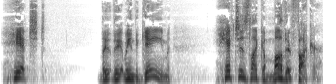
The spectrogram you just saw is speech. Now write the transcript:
hitched. The, the- I mean, the game hitches like a motherfucker.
